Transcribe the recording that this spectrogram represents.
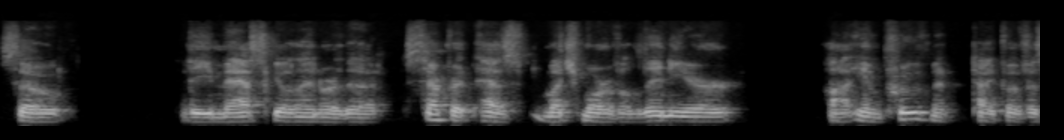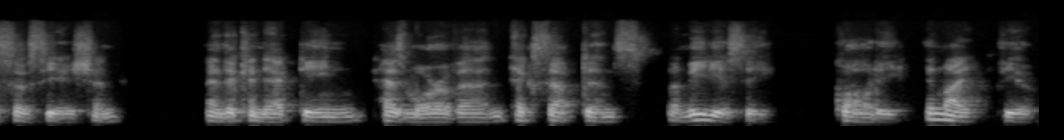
So the masculine or the separate has much more of a linear uh, improvement type of association, and the connecting has more of an acceptance, immediacy quality, in my view.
